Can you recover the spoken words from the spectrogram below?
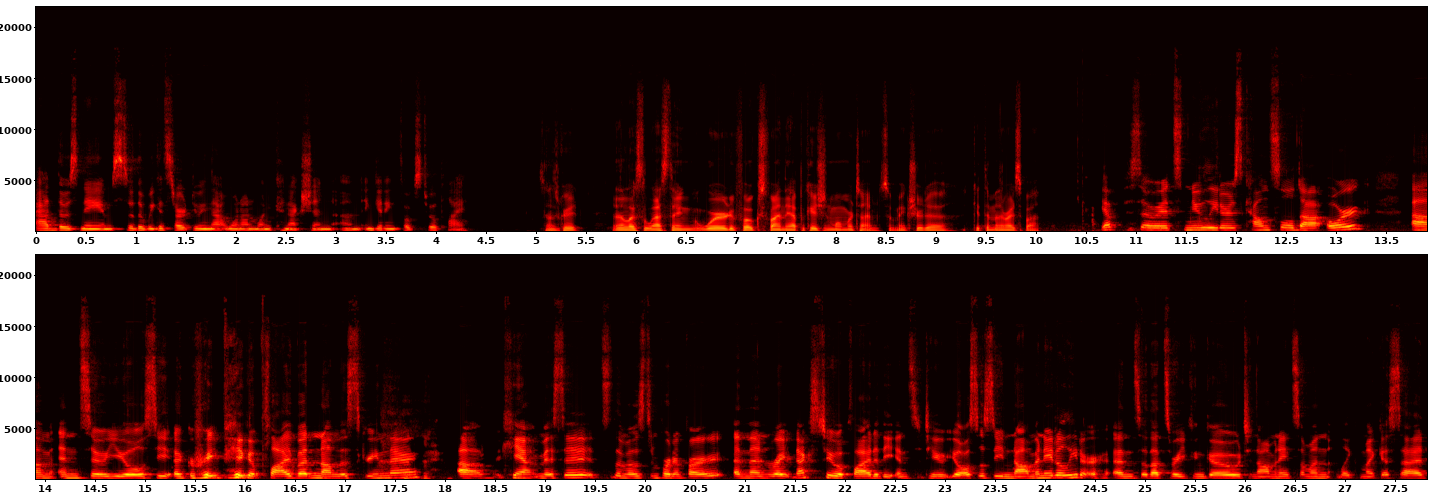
add those names so that we can start doing that one on one connection um, and getting folks to apply. Sounds great. And then, Alex, the last thing, where do folks find the application one more time? So make sure to get them in the right spot. Yep. So it's newleaderscouncil.org. Um, and so you'll see a great big apply button on the screen there. Um, can't miss it. It's the most important part. And then right next to apply to the Institute, you'll also see nominate a leader. And so that's where you can go to nominate someone, like Micah said.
